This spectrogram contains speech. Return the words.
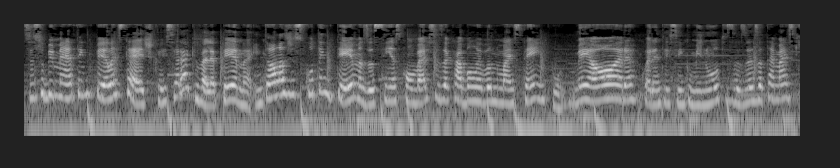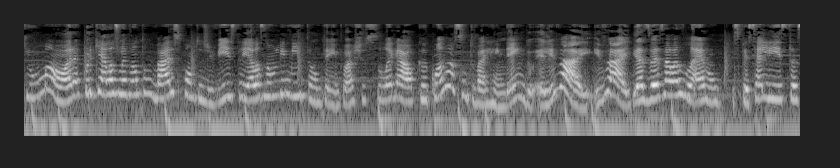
se submetem pela estética. E será que vale a pena? Então elas discutem temas assim, as conversas acabam levando mais tempo, meia hora, 45 minutos, às vezes até mais que uma hora, porque elas levantam vários pontos de vista e elas não limitam o tempo. Eu acho isso legal, porque quando o assunto vai rendendo, ele vai e vai. E às vezes elas levam especialistas,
